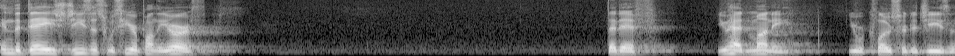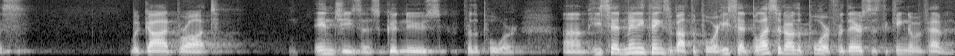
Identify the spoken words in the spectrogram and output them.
in the days Jesus was here upon the earth that if you had money, you were closer to Jesus. But God brought in Jesus good news for the poor. Um, he said many things about the poor. He said, Blessed are the poor, for theirs is the kingdom of heaven.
